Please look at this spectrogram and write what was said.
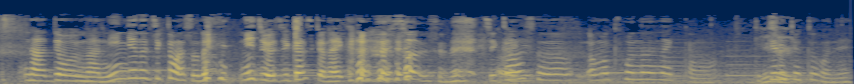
なでもまあ人間の時間はその24 時間しかないから。ねそうですよね。時間はそのあんま変わらないから聴ける曲もね。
